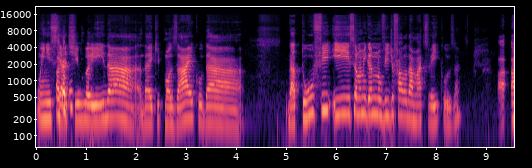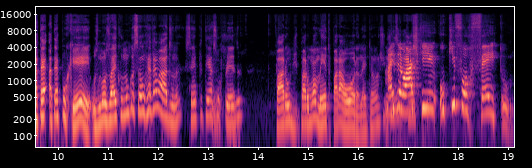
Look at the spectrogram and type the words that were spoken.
uma iniciativa aí da, da equipe Mosaico, da, da TUF, e se eu não me engano, no vídeo fala da Max Veículos, né? Até, até porque os mosaicos nunca são revelados, né? Sempre tem a surpresa para o, para o momento, para a hora, né? Então, Mas que... eu acho que o que for feito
